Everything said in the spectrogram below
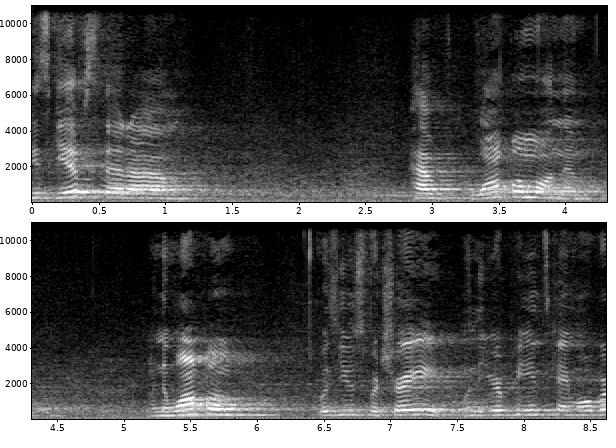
These gifts that um, have wampum on them, and the wampum was used for trade when the Europeans came over.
